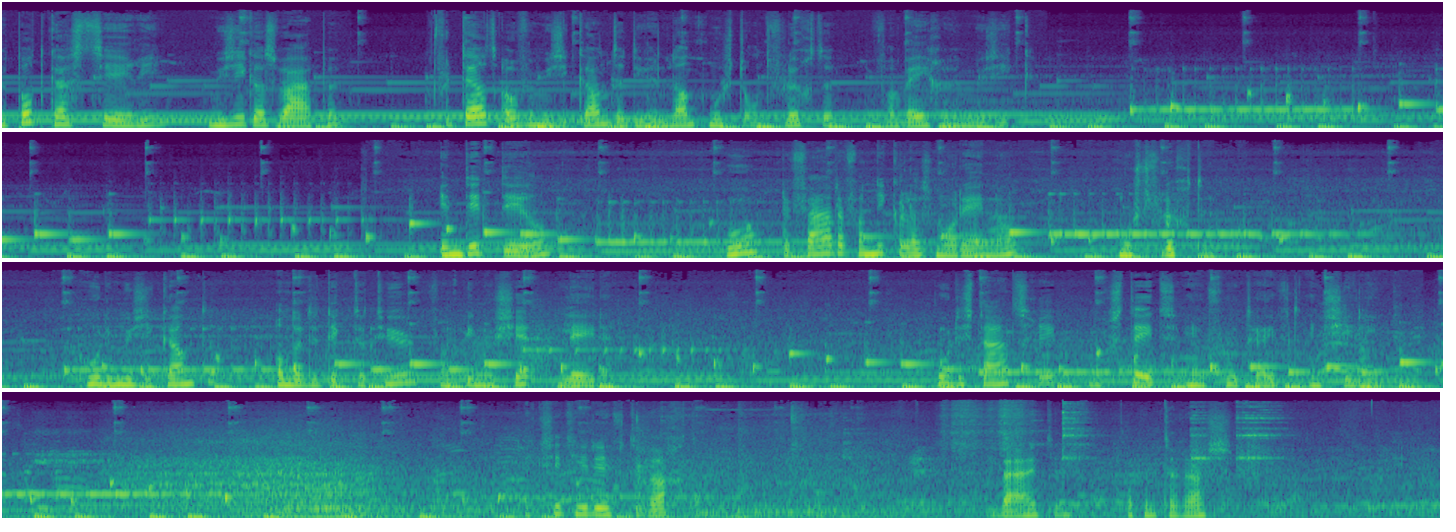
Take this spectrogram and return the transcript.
De podcastserie Muziek als Wapen vertelt over muzikanten die hun land moesten ontvluchten vanwege hun muziek. In dit deel hoe de vader van Nicolas Moreno moest vluchten. Hoe de muzikanten onder de dictatuur van Pinochet leden. Hoe de staatsgreep nog steeds invloed heeft in Chili. Zit hier even te wachten. Buiten, op een terras.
